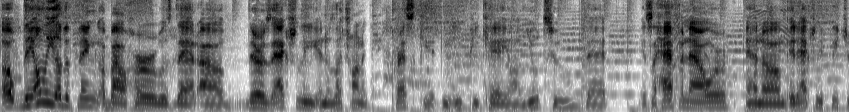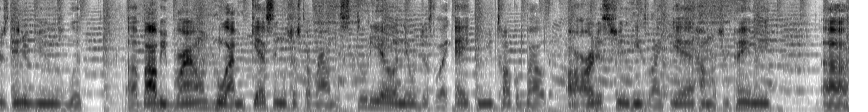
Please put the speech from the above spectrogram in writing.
Uh, the only other thing about her was that uh, there's actually an electronic press kit, an EPK, on YouTube that is a half an hour, and um, it actually features interviews with uh, Bobby Brown, who I'm guessing was just around the studio, and they were just like, "Hey, can you talk about our artist?" And he's like, "Yeah, how much you paying me?" Uh,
